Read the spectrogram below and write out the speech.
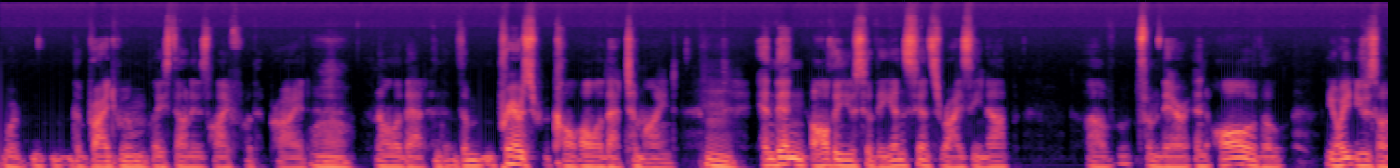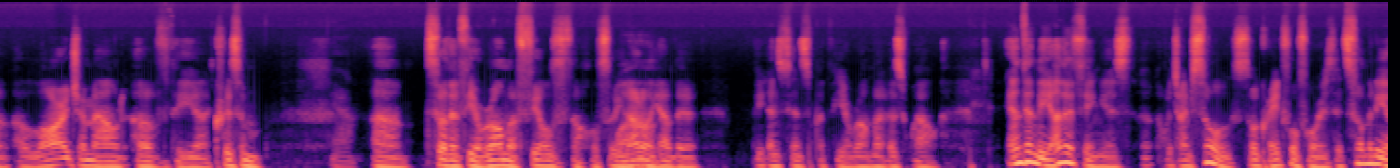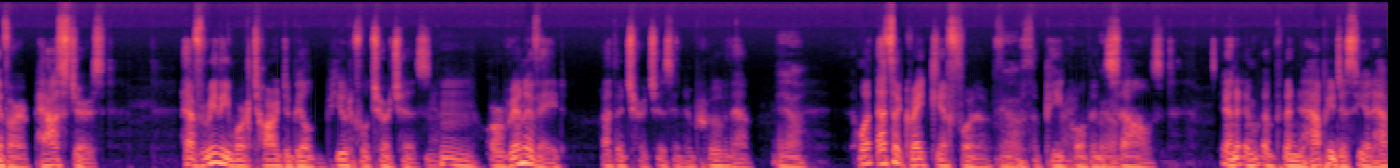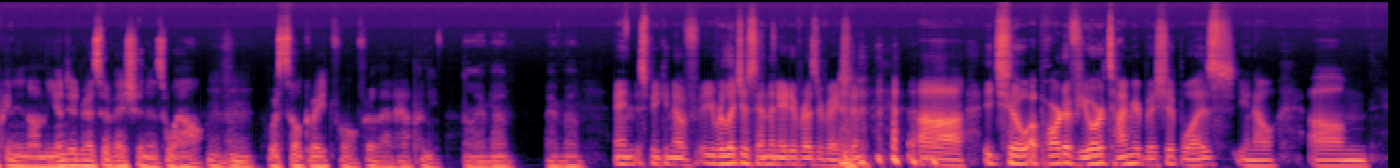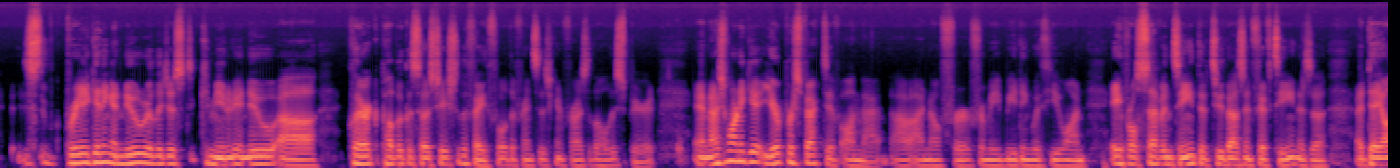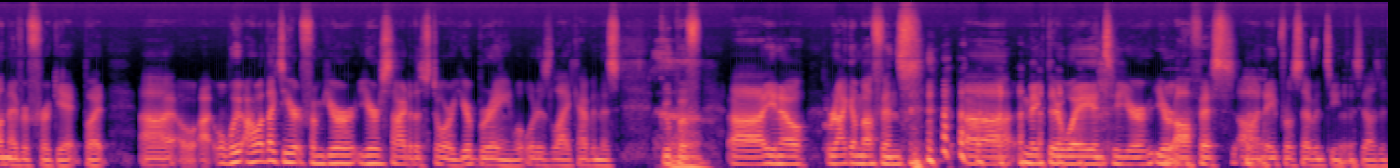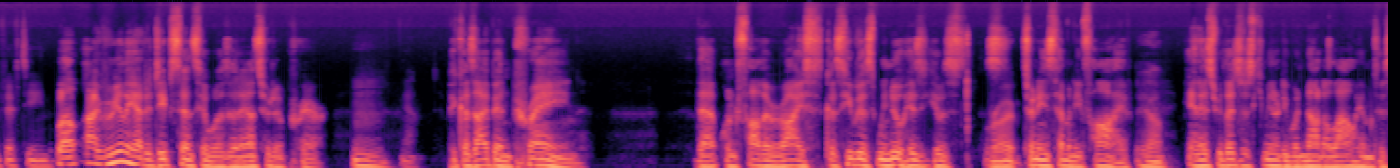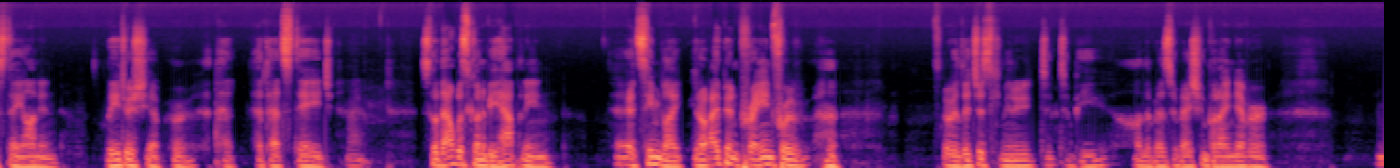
where the bridegroom lays down his life for the bride Wow. and all of that, and the, the prayers call all of that to mind. Hmm. And then all the use of the incense rising up uh, from there, and all of the you know, use a, a large amount of the uh, chrism Yeah. um, so that the aroma fills the whole. So you not only have the the incense, but the aroma as well. And then the other thing is, uh, which I'm so so grateful for, is that so many of our pastors have really worked hard to build beautiful churches Yeah. Hmm. or renovate other churches and improve them. Yeah. What that's a great gift for the, for Yeah. the people Yeah. themselves. And and I've been happy to see it happening on the Indian reservation as well. Mm-hmm. We're so grateful for that happening. Amen. Amen. And speaking of religious and the native reservation, uh, so a part of your time your Bishop, was you know um, getting a new religious community, a new uh, cleric public association of the faithful, the Franciscan Friars of the Holy Spirit. And I just want to get your perspective on that. Uh, I know for for me, meeting with you on April seventeenth of two thousand fifteen is a, a day I'll never forget. But uh, I, we- I would like to hear it from your your side of the story, your brain. What what is like having this group of uh, you know ragamuffins uh, make their way into your your office on April seventeenth, two thousand fifteen. Well, I really had a deep sense it was an answer to prayer. Mm. Because I've been praying that when Father Rice, because he was, we knew his, he was Right. turning 75 Yeah. and his religious community would not allow him to stay on in leadership or at that, at that stage. Right. So that was going to be happening. It seemed like, you know, I've been praying for a religious community to, to be on the reservation, but I never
